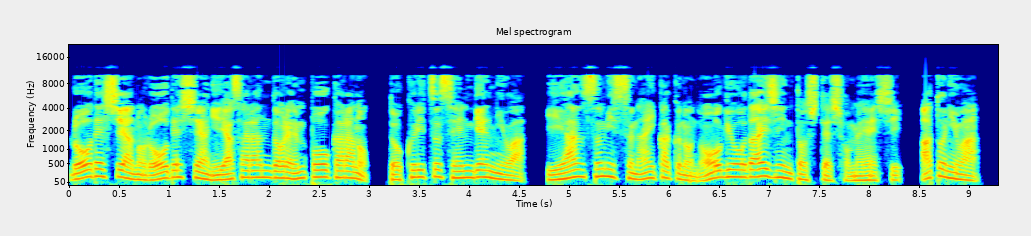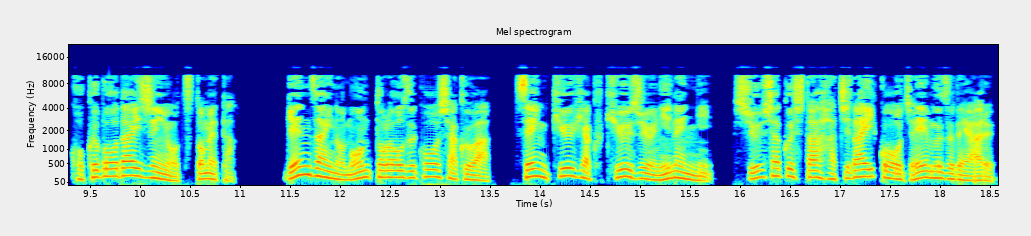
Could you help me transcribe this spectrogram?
ローデシアのローデシアニアサランド連邦からの独立宣言には、イアン・スミス内閣の農業大臣として署名し、後には国防大臣を務めた。現在のモントローズ公爵は、1992年に終爵した8代公ジェームズである。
